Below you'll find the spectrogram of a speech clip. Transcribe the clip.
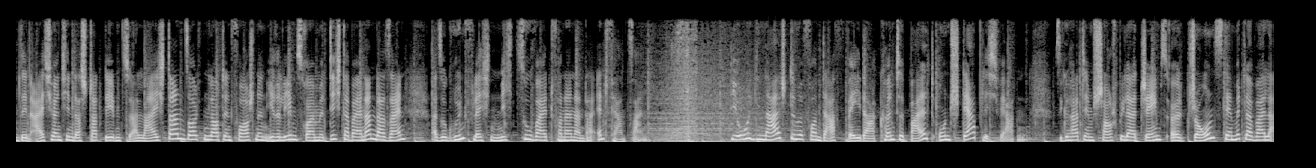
Um den Eichhörnchen das Stadtleben zu erleichtern, sollten laut den Forschenden ihre Lebensräume dichter beieinander sein, also Grünflächen nicht zu weit voneinander entfernt sein. Die Originalstimme von Darth Vader könnte bald unsterblich werden. Sie gehört dem Schauspieler James Earl Jones, der mittlerweile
